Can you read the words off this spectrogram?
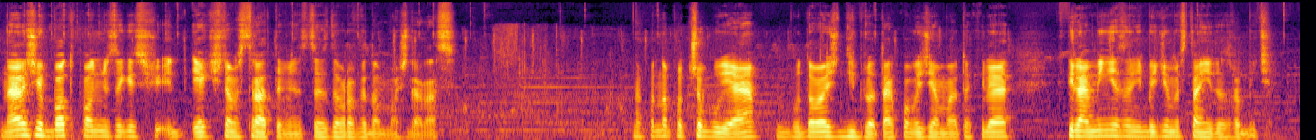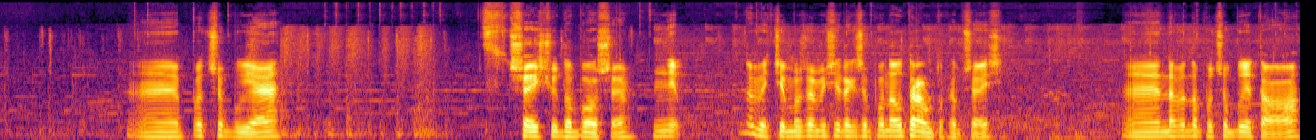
Na razie bot poniósł jakieś, jakieś tam straty, więc to jest dobra wiadomość dla nas. Na pewno potrzebuję budować diplo, tak powiedziałem, ale to chwilę, chwila minie, zanim będziemy w stanie to zrobić. Yy, potrzebuję z 6 do boszy. Nie, no wiecie, możemy się także po neutralu trochę przejść. Yy, na pewno potrzebuję to.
